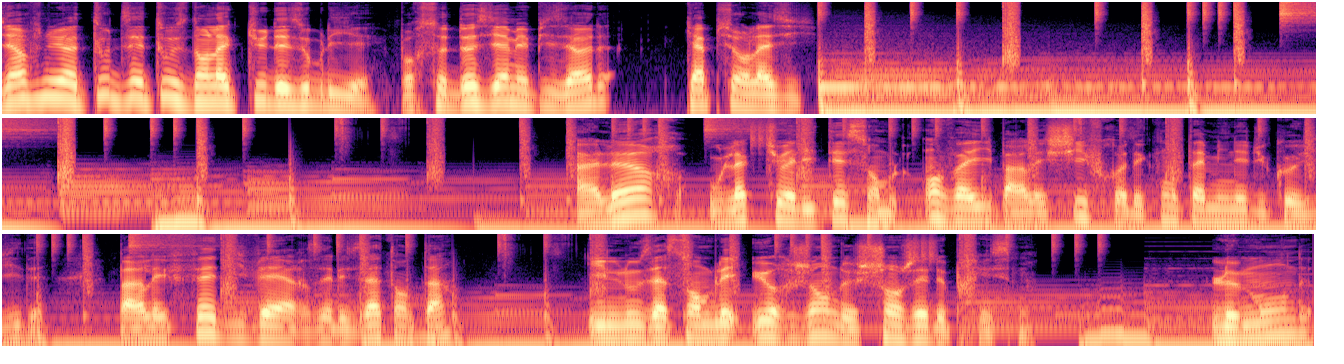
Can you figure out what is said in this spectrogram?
Bienvenue à toutes et tous dans l'actu des oubliés. Pour ce deuxième épisode, cap sur l'Asie. À l'heure où l'actualité semble envahie par les chiffres des contaminés du Covid, par les faits divers et les attentats, il nous a semblé urgent de changer de prisme. Le monde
